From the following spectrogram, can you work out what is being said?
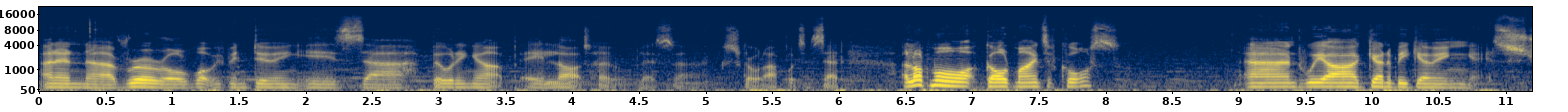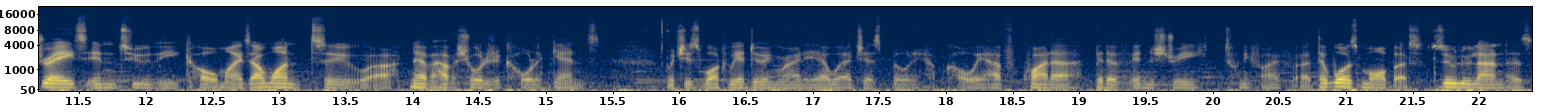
And then uh, rural, what we've been doing is uh, building up a lot. Oh, let's uh, scroll upwards instead. A lot more gold mines, of course. And we are going to be going straight into the coal mines. I want to uh, never have a shortage of coal again, which is what we are doing right here. We're just building up coal. We have quite a bit of industry. 25. Uh, there was more, but Zululand has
